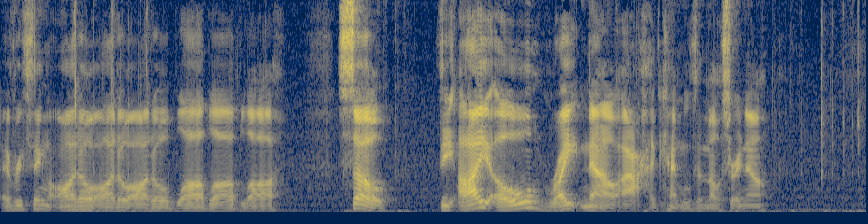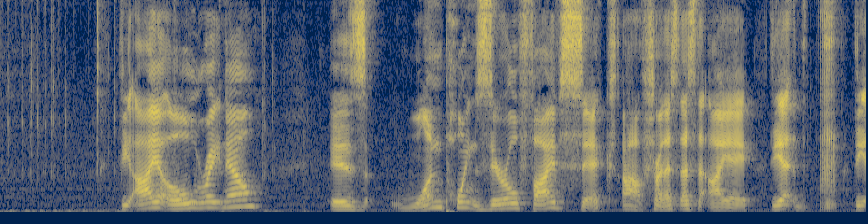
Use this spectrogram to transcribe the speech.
Everything auto, auto, auto, blah, blah, blah. So, the I.O. right now... Ah, I can't move the mouse right now. The I.O. right now is 1.056. Ah, oh, sorry, that's that's the IA. The the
